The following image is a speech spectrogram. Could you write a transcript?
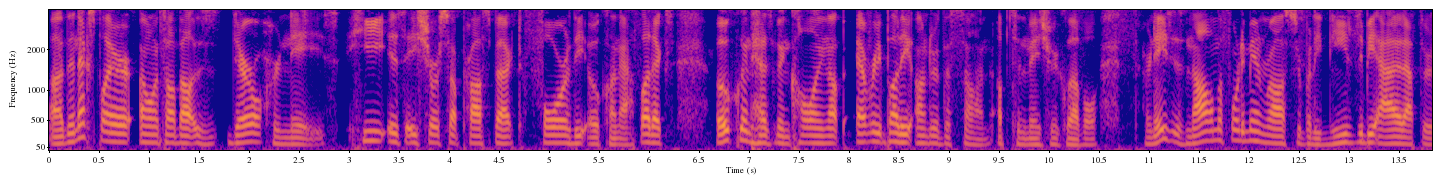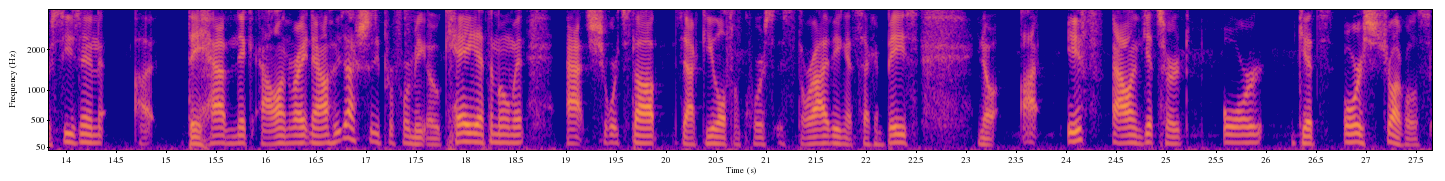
Uh, the next player I want to talk about is Darell Hernaiz. He is a shortstop prospect for the Oakland Athletics. Oakland has been calling up everybody under the sun up to the major league level. Hernaiz is not on the 40 man roster, but he needs to be added after a season. Uh, they have Nick Allen right now, who's actually performing okay at the moment at shortstop. Zach Gelof, of course, is thriving at second base. You know, I, if Allen gets hurt or gets or struggles,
